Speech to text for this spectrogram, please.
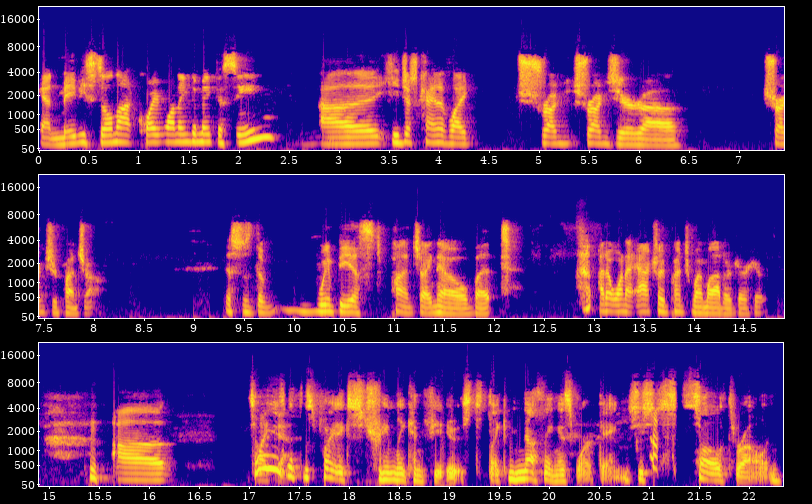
and maybe still not quite wanting to make a scene, uh, he just kind of like shrug shrugs your uh, shrugs your punch off. This is the wimpiest punch I know, but I don't want to actually punch my monitor here. uh, Zoe Like is at this point extremely confused. Like nothing is working. She's so thrown.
